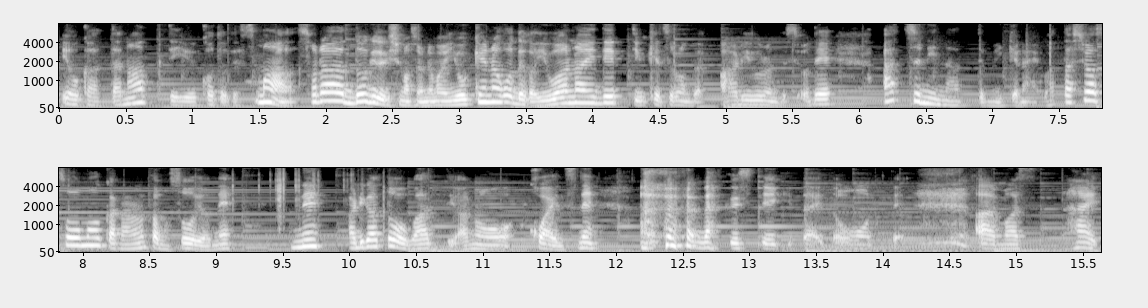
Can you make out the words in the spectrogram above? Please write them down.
よかったなっていうことです。まあそれはドキドキしますよね、まあ、余計なことが言わないでっていう結論がありうるんですよ。で圧になってもいけない。私はそう思うからあなたもそうよね。ねありがとうわっていうあの怖いですね。なくしていきたいと思ってあます。はい。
